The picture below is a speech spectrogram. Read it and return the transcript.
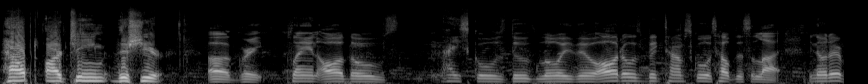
helped our team this year? Uh, great. Playing all those nice schools, Duke, Louisville, all those big time schools helped us a lot. You know, they're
